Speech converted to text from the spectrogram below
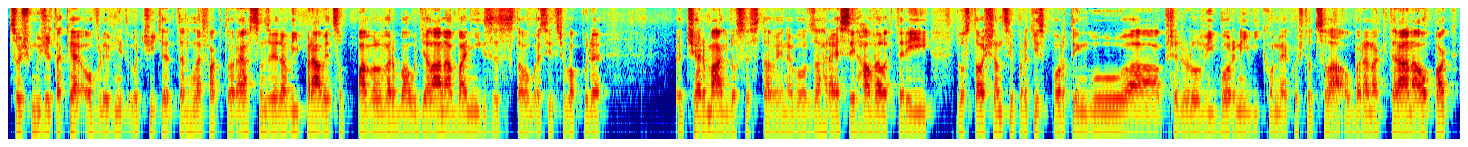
což může také ovlivnit určitě tenhle faktor. Já jsem zvědavý právě, co Pavel Verba udělá na baník se sestavou, jestli třeba půjde Čermák do sestavy, nebo zahraje si Havel, který dostal šanci proti Sportingu a předvedl výborný výkon, jakožto celá obrana, která naopak,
